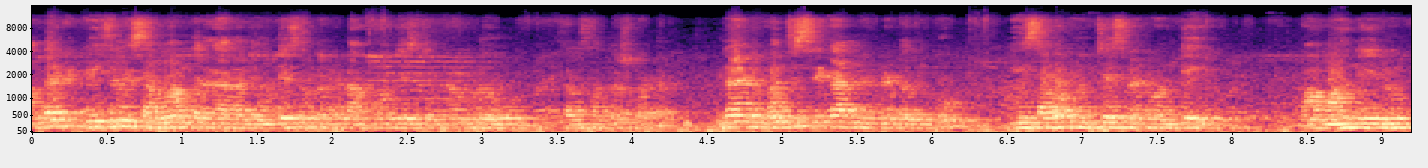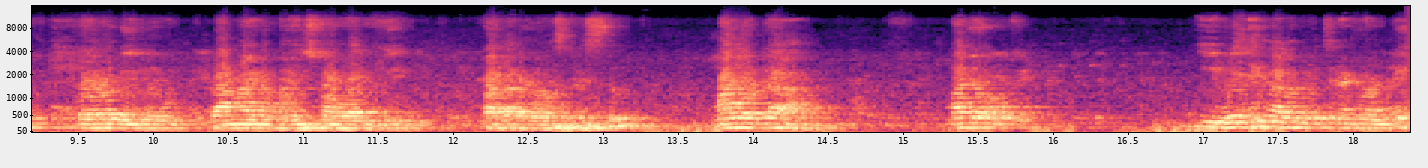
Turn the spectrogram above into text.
అందరికీ టీచర్కి సన్మానం జరగాలనే ఉద్దేశంతో నాకు ఫోన్ చేసినప్పుడు చాలా సంతోషపడ్డాను ఇలాంటి మంచి శ్రీకారం చుట్టినందుకు ఈ సభకు చేసినటువంటి మా మహనీయులు గౌరవనీయులు రామాయణ మహేష్ బాబు గారికి పాదాలు నమస్కరిస్తూ మా యొక్క మరో ఈ వేదిక అలంకరించినటువంటి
